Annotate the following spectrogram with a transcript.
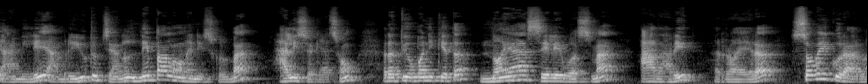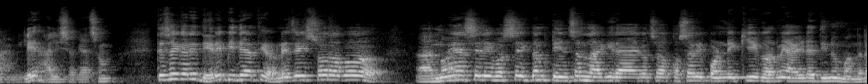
हामीले हाम्रो युट्युब च्यानल नेपाल अनलाइन स्कुलमा हालिसकेका छौँ र त्यो पनि के त नयाँ सिलेबसमा आधारित रहेर सबै कुराहरू हामीले हालिसकेका छौँ। त्यसै गरी धेरै विद्यार्थीहरूले चाहिँ सर अब नयाँ सिलेबस चाहिँ एकदम टेन्सन लागिरहेको छ। कसरी पढ्ने के गर्ने आइडिया दिनु भनेर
